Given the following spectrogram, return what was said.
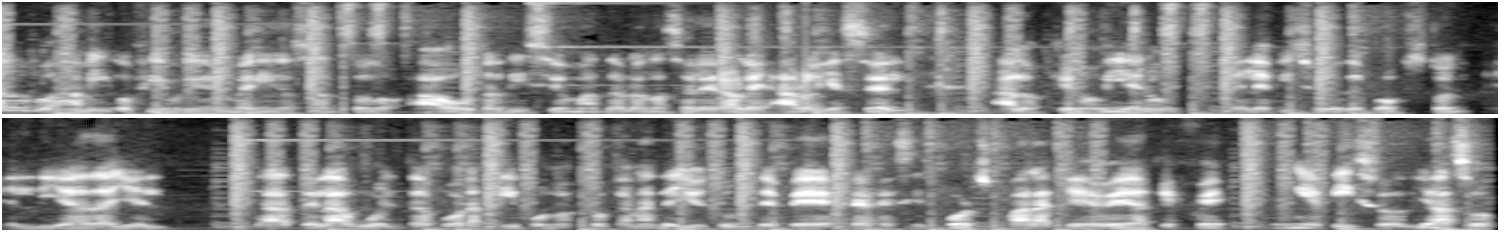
Saludos amigos fiebre y bienvenidos a todos a otra edición más de Hablando Acelerable. Habla Yesel. A los que no vieron el episodio de Boxstore el día de ayer, date la vuelta por aquí por nuestro canal de YouTube de PR Racing Sports para que vea que fue un episodiazo.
